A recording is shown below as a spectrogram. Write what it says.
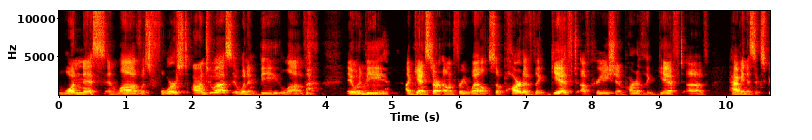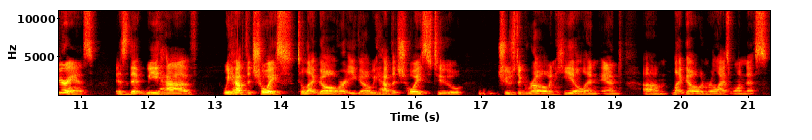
oneness and love was forced onto us, it wouldn't be love. It would be against our own free will. So part of the gift of creation, part of the gift of having this experience is that we have we have the choice to let go of our ego. We have the choice to choose to grow and heal and and um, let go and realize oneness.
